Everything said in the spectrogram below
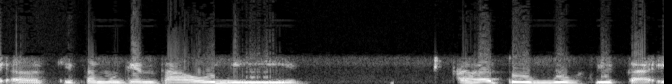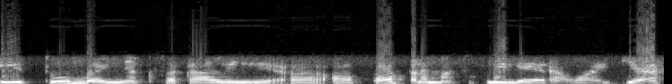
eh, kita mungkin tahu di eh, tubuh kita itu banyak sekali eh, otot termasuk di daerah wajah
